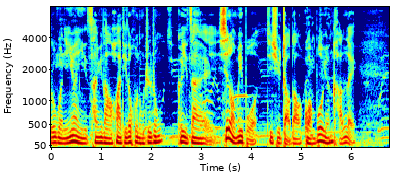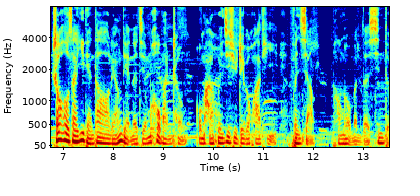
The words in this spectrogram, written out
如果您愿意参与到话题的互动之中，可以在新浪微博继续找到广播员韩磊。稍后在一点到两点的节目后半程，我们还会继续这个话题，分享朋友们的心得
